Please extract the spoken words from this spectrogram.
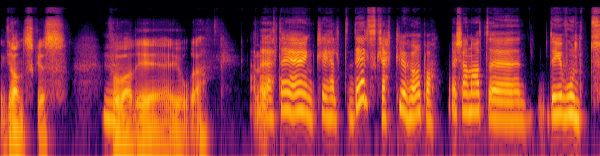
granskes for hva de gjorde. Ja, men dette er egentlig helt, det skrekkelig å høre på. Jeg kjenner at uh, det gjør vondt.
